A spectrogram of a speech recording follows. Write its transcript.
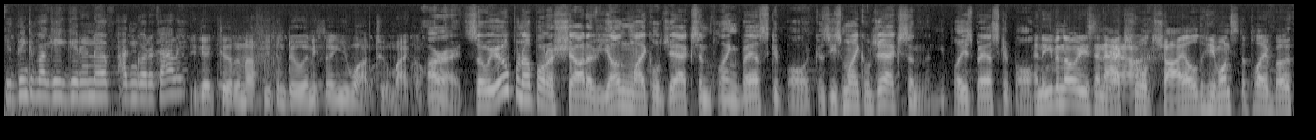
You think if I get good enough, I can go to college? You get good enough, you can do anything you want to, Michael. All right, so we open up on a shot of young Michael Jackson playing basketball because he's Michael Jackson and he plays basketball. And even though he's an Yeah. actual child, he wants to play both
